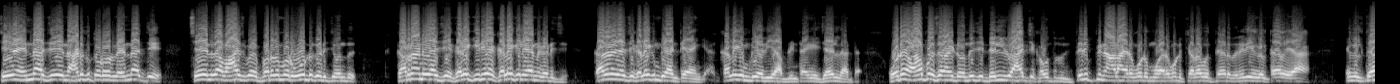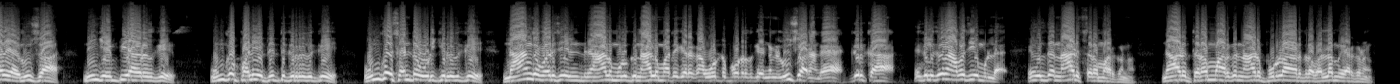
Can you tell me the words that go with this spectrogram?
சரி என்னாச்சு? இந்த அடுக்கு தொடரில் என்னாச்சு? ஜெயலலிதா வாஜ்பாய் பிரதமர் ஓட்டு கடிச்சு வந்து கருணாநிதி ஆட்சியை கிடைக்கிறியா கிடைக்கலையான்னு கடிச்சு. கருணாநிதி ஆட்சி கலைக்க முடியாட்டாங்க கலைக்க முடியாதியா? அப்படின்ட்டாங்க ஜெயலலிதாட்ட. உடனே வாபஸ் வாங்கிட்டு வந்துச்சு டெல்லியில் ஆட்சி கவுத்துருந்து திருப்பி நாலாயிரம் கோடி மூவாயிரம் கோடி செலவு தேர்தல். இது எங்களுக்கு தேவையா? எங்களுக்கு தேவையா? லூசா. நீங்கள் எம்பி ஆகிறதுக்கு உங்கள் பழியை தீர்த்துக்கிறதுக்கு உங்கள் சண்டை ஒடிக்கிறதுக்கு நாங்கள் வரிசையில் நாலு முழுக்க நாலு மாதக்கிறக்கா ஓட்டு போடுறதுக்கு எங்களை லூசா நாங்க? இருக்கா? எங்களுக்கு தான் அவசியம் இல்லை. எங்களுக்கு தான் நாடு சிரமமாக இருக்கணும். நாடு திறமா இருக்கணும் நாடு பொருளாதாரத்தில் வல்லமையாக இருக்கணும்.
